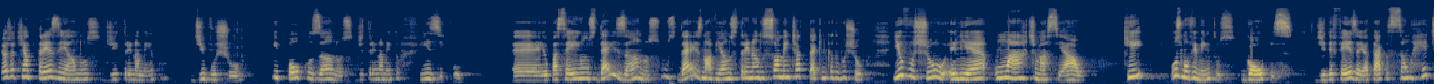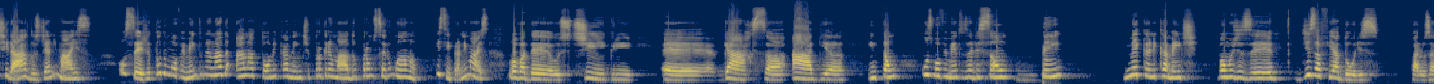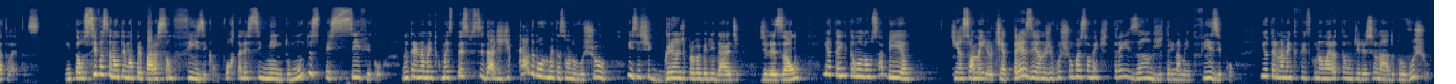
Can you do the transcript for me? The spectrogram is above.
Eu já tinha 13 anos de treinamento de Wushu e poucos anos de treinamento físico. É, eu passei uns 10 anos, uns 10, 9 anos treinando somente a técnica do Wushu. E o Wushu, ele é uma arte marcial que os movimentos, golpes, de defesa e ataque são retirados de animais. Ou seja, todo movimento não é nada anatomicamente programado para um ser humano, e sim para animais. Louva-a-Deus, tigre, é, garça, águia. Então, os movimentos eles são bem mecanicamente, vamos dizer, desafiadores para os atletas. Então, se você não tem uma preparação física, um fortalecimento muito específico um treinamento com uma especificidade de cada movimentação do Wushu, existe grande probabilidade de lesão. E até então eu não sabia. Tinha somente, eu tinha 13 anos de Wushu, mas somente 3 anos de treinamento físico. E o treinamento físico não era tão direcionado para o Wushu.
